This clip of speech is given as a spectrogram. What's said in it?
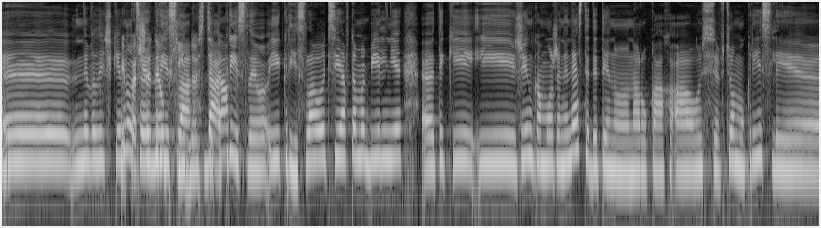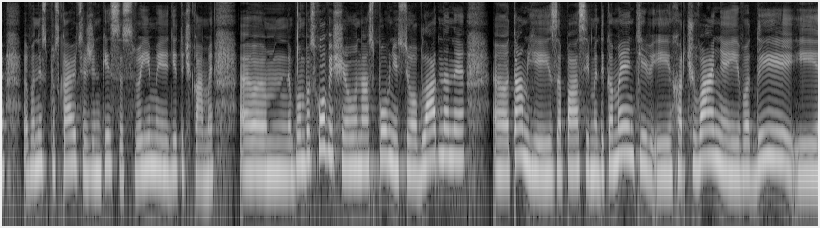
е, невеличкі. І ну, це крісла, да, так? крісла і крісла оці автомобільні е, такі. І жінка може не нести дитину на руках, а ось в цьому кріслі е, вони спускаються жінки зі своїми діточками. Ем, Бомбосховище у нас повністю обладнане. Е, Там є і запас і медикаментів, і харчування, і води, і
